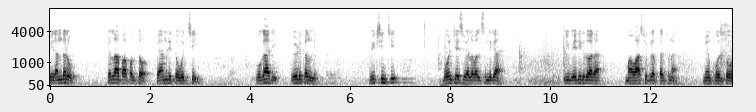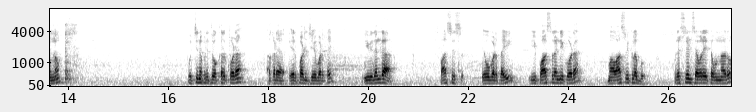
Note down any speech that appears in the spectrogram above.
మీరందరూ పిల్లా పాపలతో ఫ్యామిలీతో వచ్చి ఉగాది వేడుకల్ని వీక్షించి భోంచేసి వెళ్ళవలసిందిగా ఈ వేదిక ద్వారా మా వాసవి క్లబ్ తరఫున మేము కోరుతూ ఉన్నాం. వచ్చిన ప్రతి ఒక్కరికి కూడా అక్కడ ఏర్పాట్లు చేయబడతాయి. ఈ విధంగా పాసెస్ ఇవ్వబడతాయి. ఈ పాసులన్నీ కూడా మా వాసవి క్లబ్ ప్రెసిడెంట్స్ ఎవరైతే ఉన్నారో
